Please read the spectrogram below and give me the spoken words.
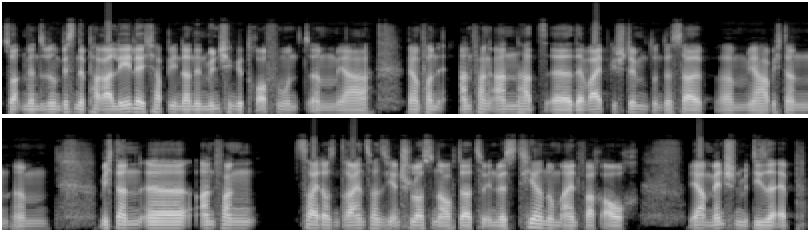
So hatten wir so ein bisschen eine Parallele. Ich habe ihn dann in München getroffen und ähm, ja, wir haben von Anfang an hat äh, der Vibe gestimmt und deshalb ähm, ja, habe ich dann ähm, mich dann äh, Anfang 2023 entschlossen, auch da zu investieren, um einfach auch ja, Menschen mit dieser App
